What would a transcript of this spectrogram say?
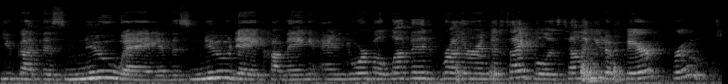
you've got this new way and this new day coming, and your beloved brother and disciple is telling you to bear fruit.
